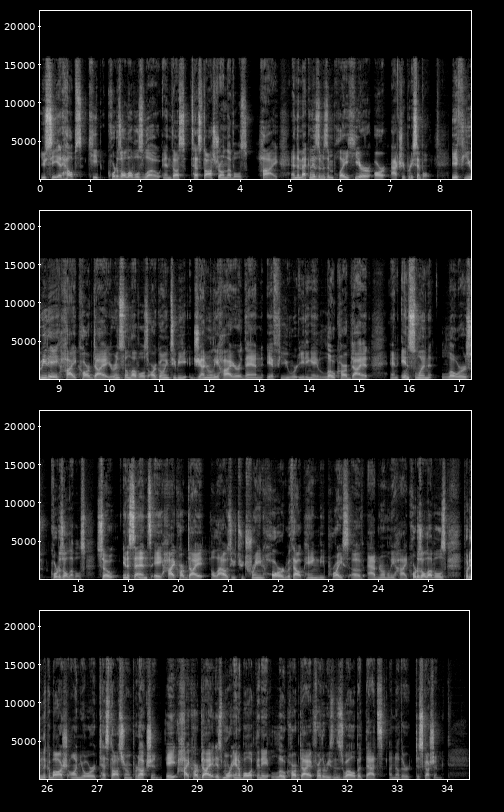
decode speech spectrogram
You see, it helps keep cortisol levels low and thus testosterone levels high. And the mechanisms in play here are actually pretty simple. If you eat a high carb diet, your insulin levels are going to be generally higher than if you were eating a low carb diet, and insulin lowers cortisol levels. So, in a sense, a high carb diet allows you to train hard without paying the price of abnormally high cortisol levels, putting the kibosh on your testosterone production. A high carb diet is more anabolic than a low carb diet for other reasons as well, but that's another discussion.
